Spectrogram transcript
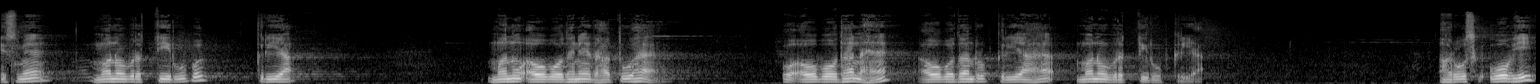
इसमें मनोवृत्ति रूप क्रिया। मनु अवबोधने धातु है, वो अवबोधन है, अवबोधन रूप क्रिया है, मनोवृत्ति रूप क्रिया। और उस, वो भी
